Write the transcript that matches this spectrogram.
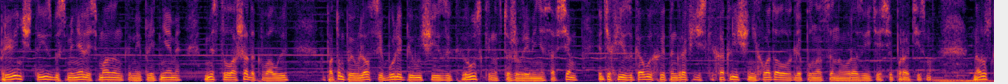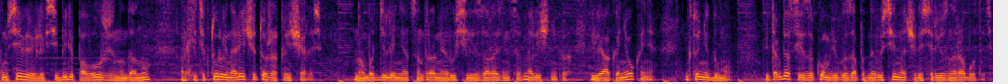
Бревенчатые избы сменялись мазанками и плетнями, вместо лошадок – валы, а потом появлялся и более певучий язык, русский, но в то же время не совсем. Этих языковых и этнографических отличий не хватало для полноценного развития сепаратизма. На русском севере или в Сибири, по Волжье, на Дону архитектура и наречия тоже отличались. Но об отделении от Центральной Руси из-за разницы в наличниках или аконе-оконе никто не думал. И тогда с языком в Юго-Западной Руси начали серьезно работать,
